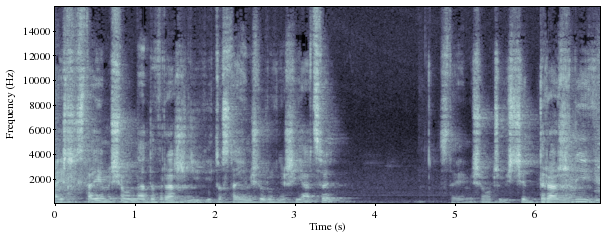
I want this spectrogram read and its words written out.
A jeśli stajemy się nadwrażliwi, to stajemy się również jacy? Stajemy się oczywiście drażliwi.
